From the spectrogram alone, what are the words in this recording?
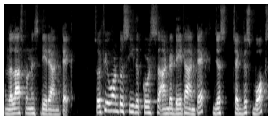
And the last one is data and tech. So if you want to see the courses under data and tech just check this box.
